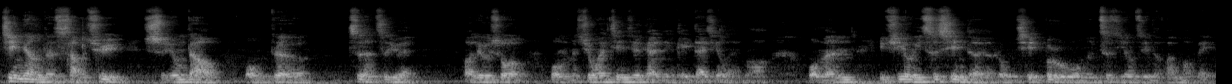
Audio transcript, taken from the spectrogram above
尽量的少去使用到我们的自然资源，啊，例如说我们循环经济的概念可以带进来嘛。我们与其用一次性的容器，不如我们自己用自己的环保杯。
